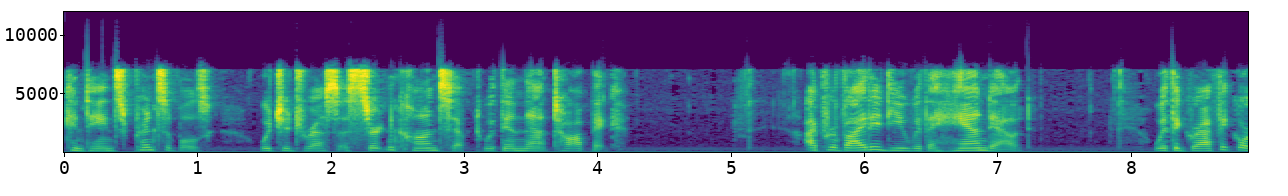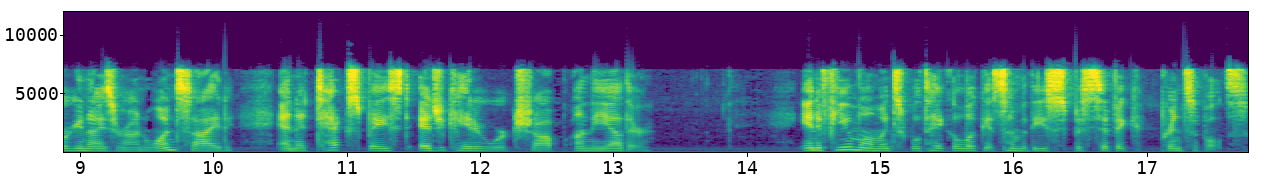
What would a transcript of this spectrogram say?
contains principles which address a certain concept within that topic. I provided you with a handout with a graphic organizer on one side and a text-based educator workshop on the other. In a few moments, we'll take a look at some of these specific principles.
